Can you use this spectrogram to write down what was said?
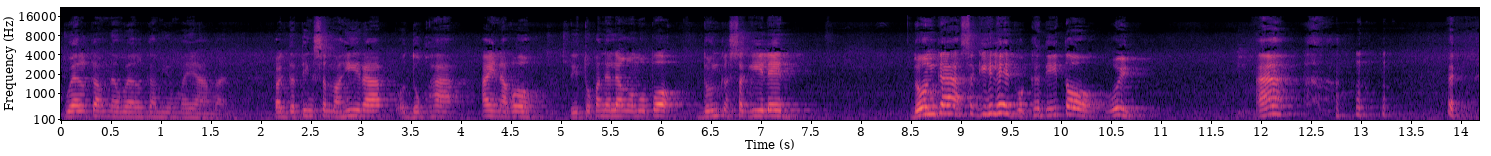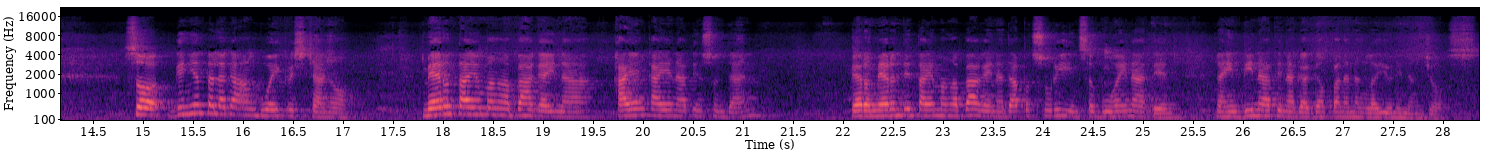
welcome na welcome yung mayaman. Pagdating sa mahirap o dukha, ay nako, dito ka na lang umupo, doon ka sa gilid. Doon ka sa gilid, huwag ka dito. Uy. Ah? so, ganyan talaga ang buhay kristyano. Meron tayong mga bagay na kayang-kaya natin sundan, pero meron din tayong mga bagay na dapat suriin sa buhay natin na hindi natin nagagampanan ng layunin ng Diyos.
